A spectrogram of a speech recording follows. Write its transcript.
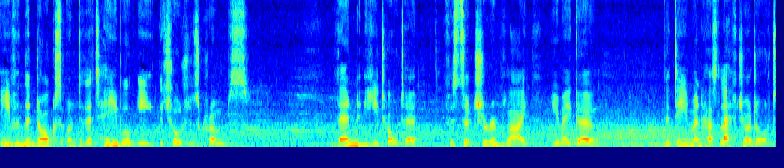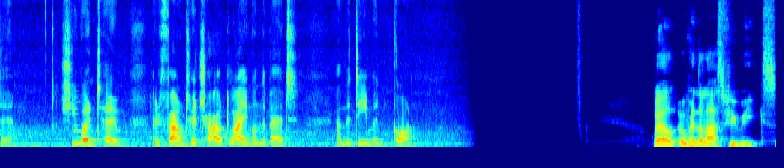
even the dogs under the table eat the children's crumbs. Then he told her, For such a reply you may go. The demon has left your daughter. She went home and found her child lying on the bed, and the demon gone. Well, over the last few weeks,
